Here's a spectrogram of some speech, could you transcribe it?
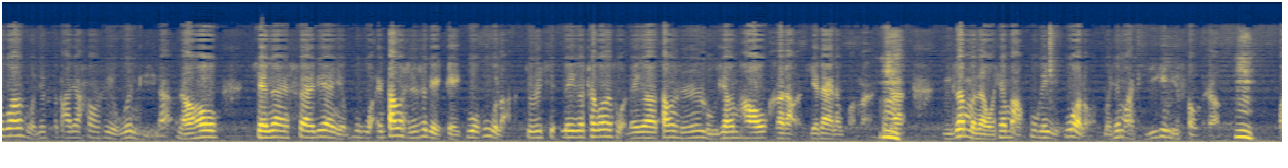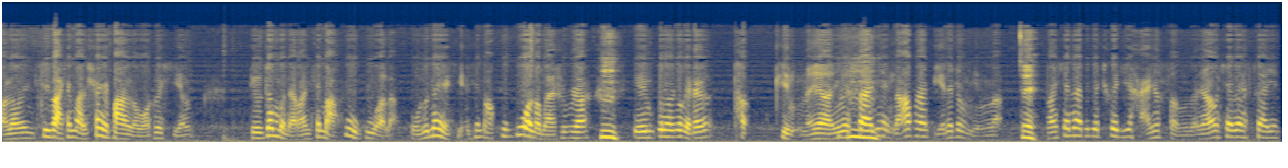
车管所就说大家号是有问题的，然后现在四 S 店也不管，当时是给给过户了，就是那个车管所那个当时是鲁江涛科长接待了我们。嗯。你这么的，我先把户给你过了，我先把题给你封上。嗯。完了，最起码先把事儿办了。我说行，就这么的，完先把户过了。我说那也行，先把户过了呗，是不是？嗯。因为不能说给他躺挺着呀，因为四 S 店拿不出来别的证明了。对。完现在这个车籍还是封的，然后现在四 S 店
